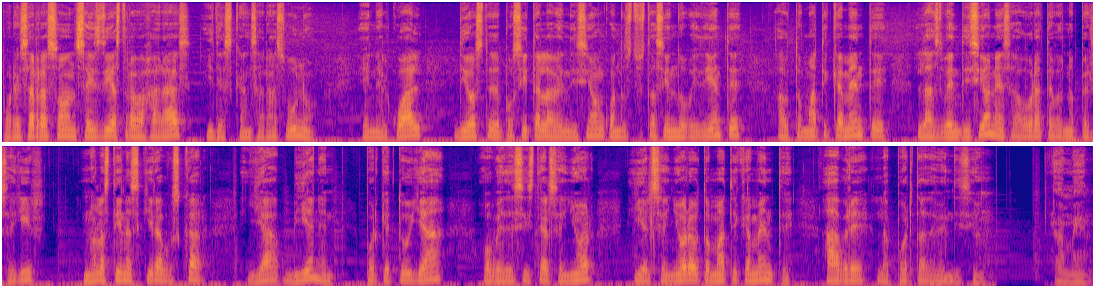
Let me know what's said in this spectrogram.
Por esa razón, seis días trabajarás y descansarás uno, en el cual Dios te deposita la bendición cuando tú estás siendo obediente. Automáticamente las bendiciones ahora te van a perseguir. No las tienes que ir a buscar, ya vienen, porque tú ya obedeciste al Señor y el Señor automáticamente abre la puerta de bendición. Amén.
